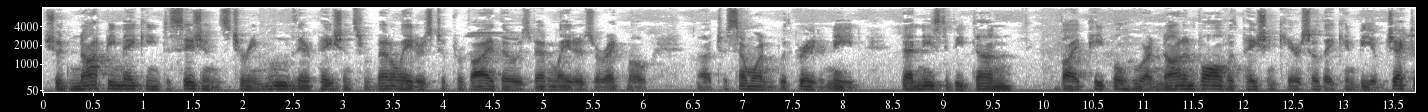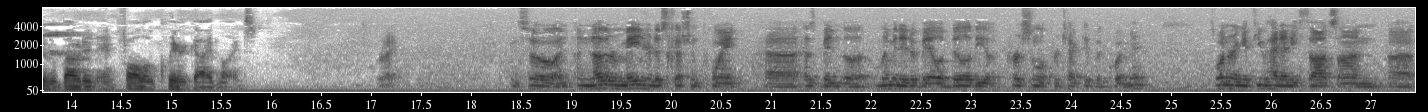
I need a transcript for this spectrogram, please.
should not be making decisions to remove their patients from ventilators to provide those ventilators or ECMO uh, to someone with greater need that needs to be done by people who are not involved with patient care so they can be objective about it and follow clear guidelines. Right. And so, an, another major discussion point uh, has been the limited availability of personal protective equipment. I was wondering if you had any thoughts on uh,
